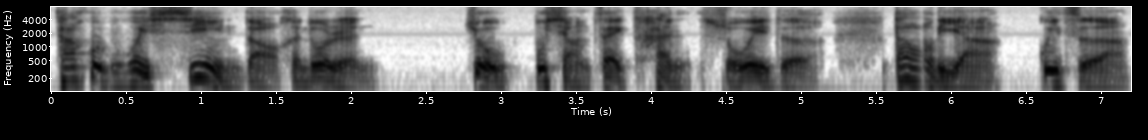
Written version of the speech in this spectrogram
他会不会吸引到很多人，就不想再看所谓的道理啊、规则啊，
